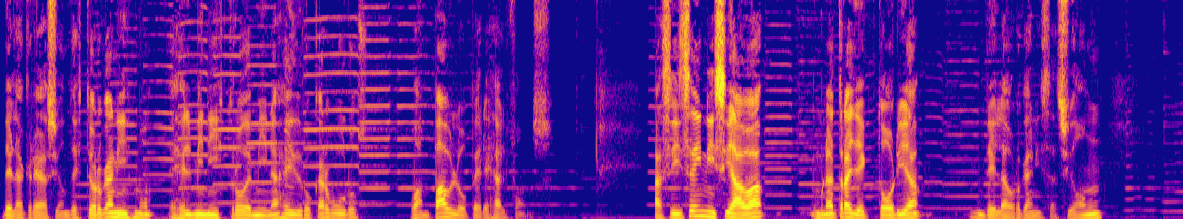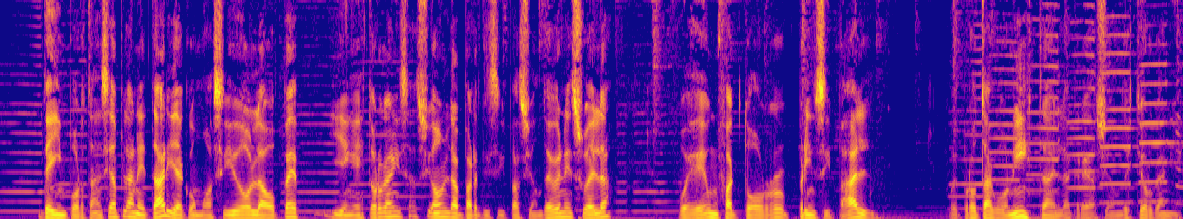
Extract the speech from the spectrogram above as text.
de la creación de este organismo es el ministro de Minas e Hidrocarburos, Juan Pablo Pérez Alfonso. Así se iniciaba una trayectoria de la organización de importancia planetaria como ha sido la OPEP. Y en esta organización la participación de Venezuela fue un factor principal, fue protagonista en la creación de este organismo.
